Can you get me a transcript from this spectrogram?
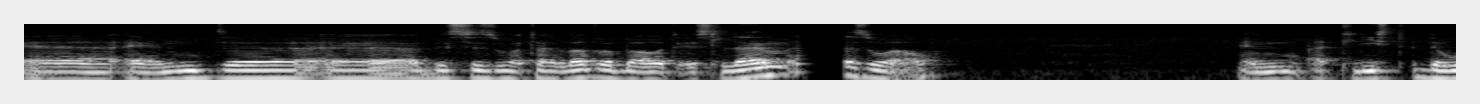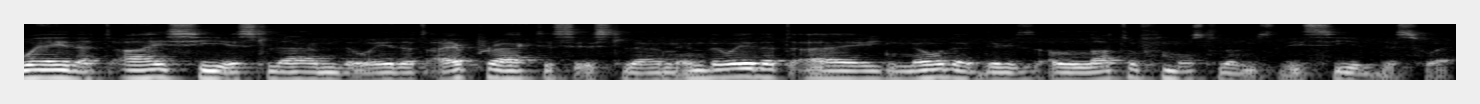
Uh, and uh, uh, this is what I love about Islam as well. And at least the way that I see Islam, the way that I practice Islam, and the way that I know that there is a lot of Muslims, they see it this way.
